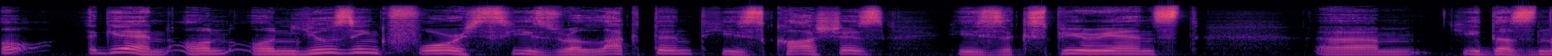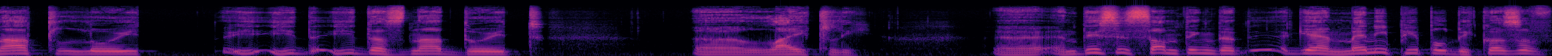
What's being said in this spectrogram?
oh, again on on using force. He's reluctant. He's cautious. He's experienced. Um, he does not do it. He, he, does not do it uh, lightly, uh, and this is something that again many people because of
